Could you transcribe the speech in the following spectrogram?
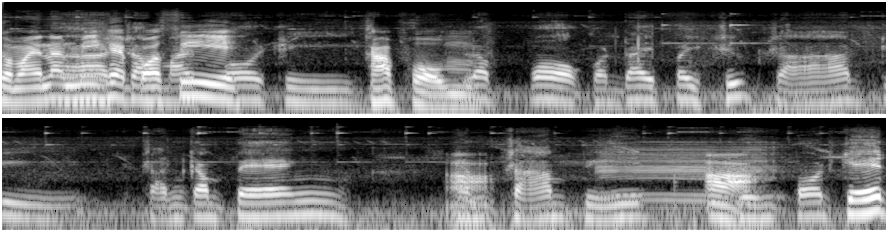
สมัยนั้นมีแค่ปอซี่ปสี่ครับผม แล้วป่อก็ได้ไปศึกษาที่สันกำแพงอ่าสามปีอ่า ถึงปอเจ็ด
